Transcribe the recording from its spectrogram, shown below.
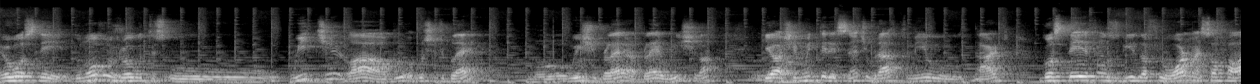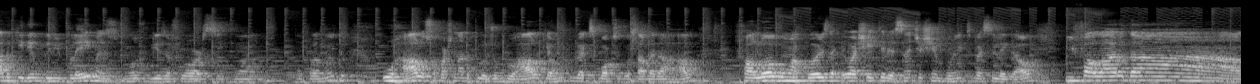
eu gostei do novo jogo, o Witcher, lá, o Bru- o Bruxa de Blair. Wish Blair, Blair Wish lá, que eu achei muito interessante, o gráfico meio dark. Gostei falando dos Gears of War, mas só falaram que queriam gameplay, mas o novo Gears of War 5 não, não falou muito. O Halo, sou apaixonado pelo jogo do Halo, que é o único do Xbox que eu gostava era Halo. Falou alguma coisa, eu achei interessante, achei bonito, vai ser legal. E falaram da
